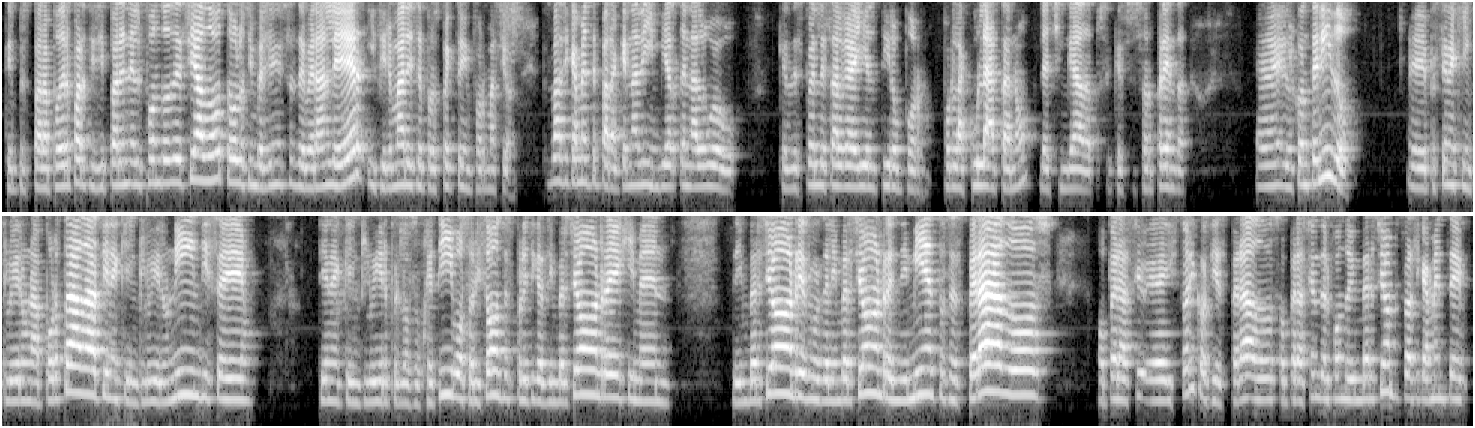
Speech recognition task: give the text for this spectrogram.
que pues para poder participar en el fondo deseado, todos los inversionistas deberán leer y firmar ese prospecto de información. Pues básicamente para que nadie invierta en algo que después le salga ahí el tiro por, por la culata, ¿no? La chingada, pues que se sorprenda. Eh, el contenido, eh, pues tiene que incluir una portada, tiene que incluir un índice, tiene que incluir pues, los objetivos, horizontes, políticas de inversión, régimen de inversión, riesgos de la inversión, rendimientos esperados, operación, eh, históricos y esperados, operación del fondo de inversión, pues básicamente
